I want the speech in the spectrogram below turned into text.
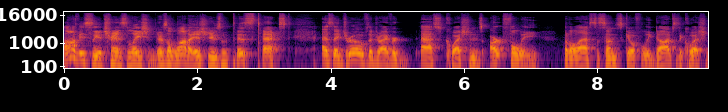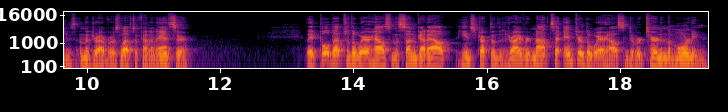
obviously a translation. There's a lot of issues with this text. As they drove, the driver asked questions artfully, but alas, the son skillfully dodged the questions, and the driver was left without an answer. They pulled up to the warehouse and the son got out. He instructed the driver not to enter the warehouse and to return in the morning.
